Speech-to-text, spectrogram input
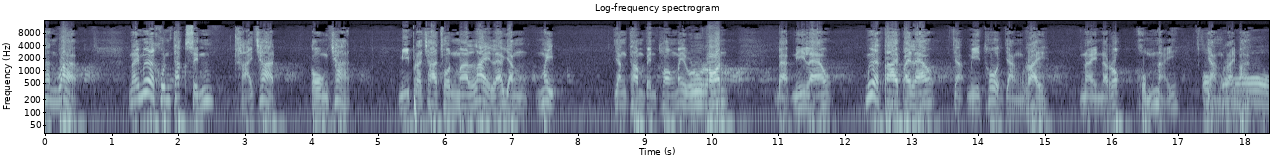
ท่านว่า ในเมื่อคุณทักษิณขายชาติ โกงชาติ มีประชาชนมาไล่แล้วยังไม่ยังทำเป็นทองไม่รู้ร้อนแบบนี้แล้ว เมื่อตายไปแล้วจะมีโทษอย่างไรในนรกขุมไหนอย่างไรบ้าง โอ้โห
